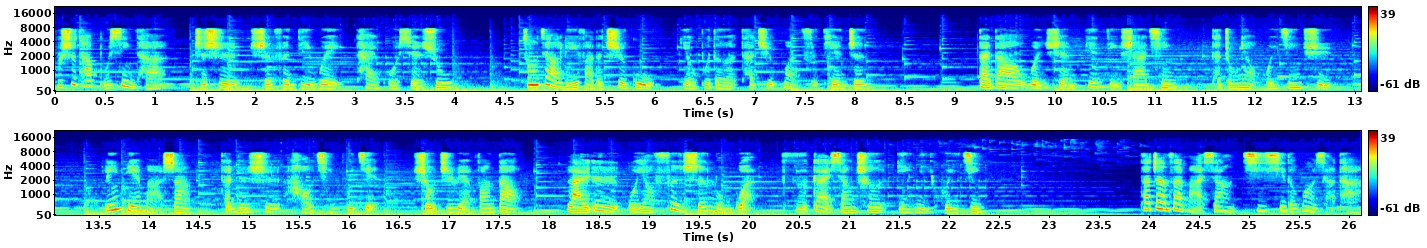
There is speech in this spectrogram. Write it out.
不是他不信他，只是身份地位太过悬殊，宗教礼法的桎梏由不得他去妄自天真。待到文选边顶杀青，他终要回京去。临别马上，他仍是豪情不减，手指远方道：“来日我要奋身龙管，紫盖香车迎你回京。”他站在马巷，凄凄地望下他，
